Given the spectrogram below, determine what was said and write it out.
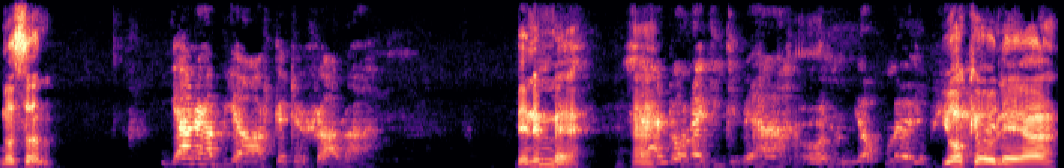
Nasıl? Yanına bir arkadaş ara. Benim mi? He. Sen de ona gidiver ha. Oğlum yok mu öyle bir şey? Yok öyle ya.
